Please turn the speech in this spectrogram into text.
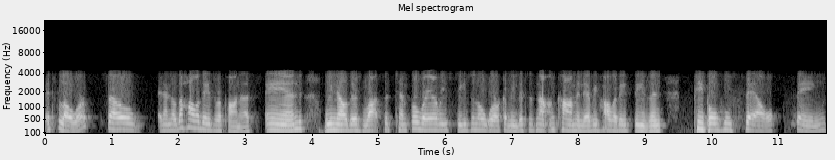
it's lower. So and I know the holidays are upon us, and we know there's lots of temporary seasonal work. I mean, this is not uncommon every holiday season. People who sell things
